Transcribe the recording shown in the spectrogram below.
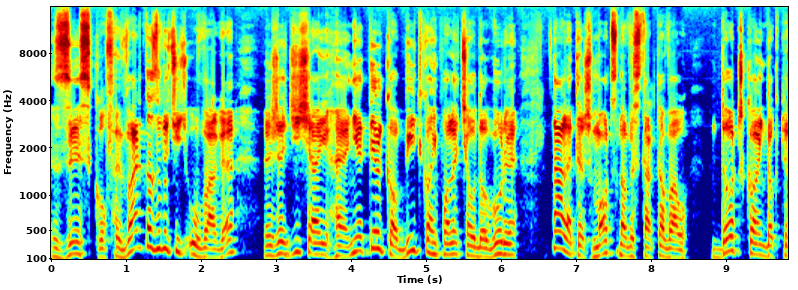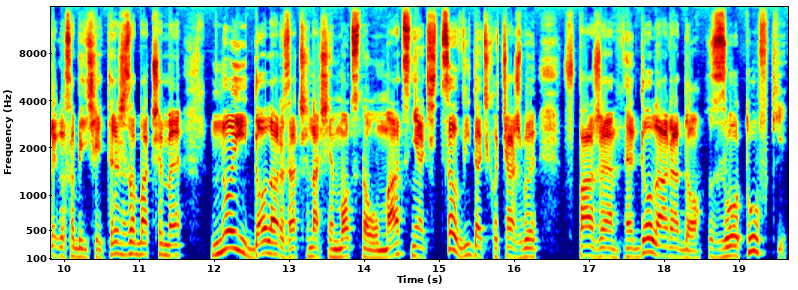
zysków. Warto zwrócić uwagę, że dzisiaj e, nie tylko Bitcoin poleciał do góry, ale też mocno wystartował Dogecoin, do którego sobie dzisiaj też zobaczymy. No i dolar zaczyna się mocno umacniać, co widać chociażby w parze dolara do złotówki.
